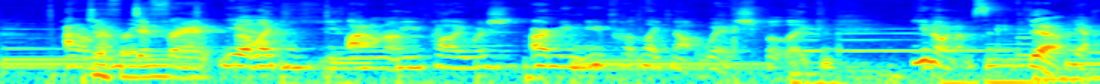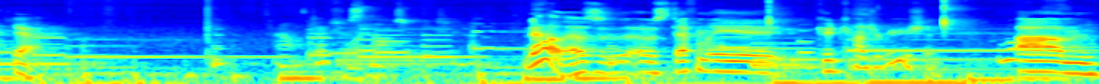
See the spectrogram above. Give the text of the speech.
I don't Different know and different Yeah. but like I don't know you probably wish or I mean you pro- like not wish but like you know what I'm saying Yeah. Yeah. Yeah. I don't know, just an observation. No, that was that was definitely a good contribution. Um,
